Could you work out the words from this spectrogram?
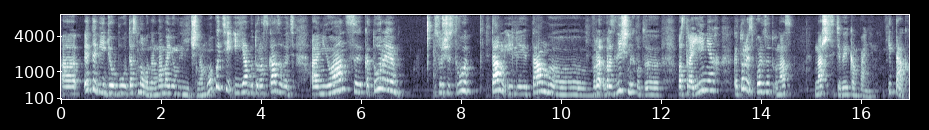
А, это видео будет основано на моем личном опыте, и я буду рассказывать нюансы, которые существуют там или там э, в различных вот э, построениях, которые используют у нас наши сетевые компании. Итак,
